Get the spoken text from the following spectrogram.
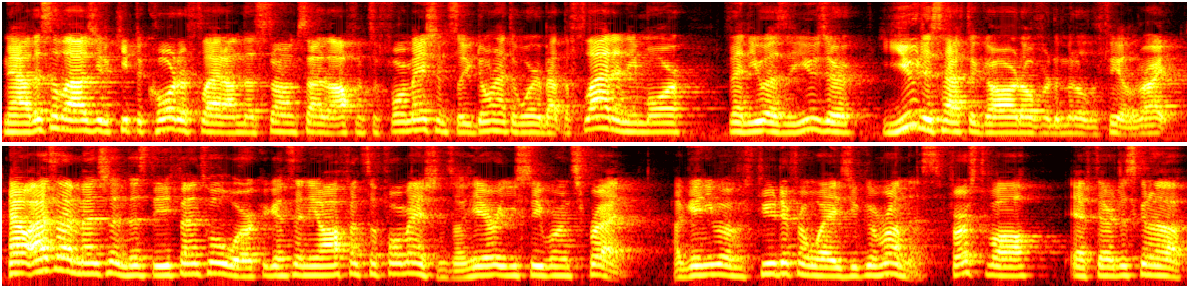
Now, this allows you to keep the quarter flat on the strong side of the offensive formation, so you don't have to worry about the flat anymore, then you as a user, you just have to guard over the middle of the field, right? Now, as I mentioned, this defense will work against any offensive formation. So here you see we're in spread. Again, you have a few different ways you can run this. First of all, if they're just going to,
